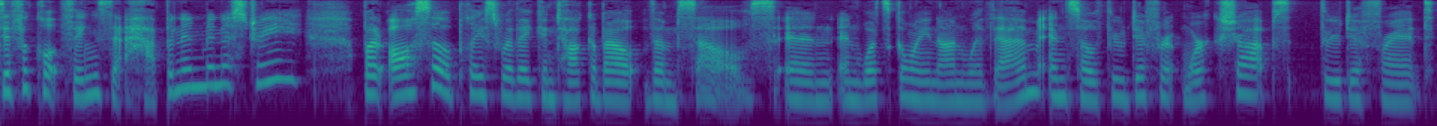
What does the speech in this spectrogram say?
difficult things that happen in ministry, but also a place where they can talk about themselves and, and what's going on with them. And so, through different workshops, through different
